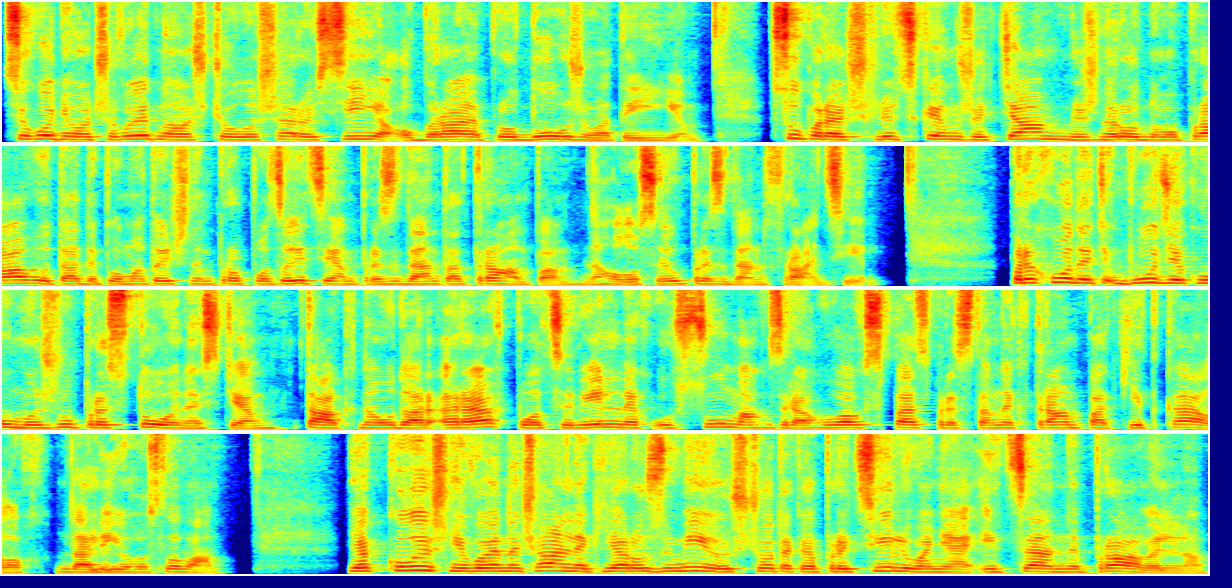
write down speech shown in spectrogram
Сьогодні очевидно, що лише Росія обирає продовжувати її всупереч людським життям, міжнародному праву та дипломатичним пропозиціям президента Трампа, наголосив президент Франції. Переходить будь-яку межу пристойності. Так, на удар РФ по цивільних у Сумах зреагував спецпредставник Трампа Кіт Келох. Далі його слова. Як колишній воєначальник, я розумію, що таке прицілювання, і це неправильно.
